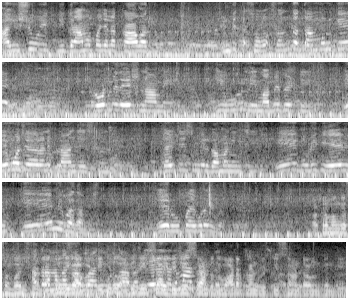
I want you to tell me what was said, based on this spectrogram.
ఆ ఇష్యూ ఈ- గ్రామ ప్రజలకు కావద్దు. ఇంటి సొంత తమ్మునికే రోడ్డు మీద వేసిన ఆమె ఈ ఊరిని మభ్యపెట్టి ఏమో చేయాలని ప్లాన్ చేస్తుంది. దయచేసి మీరు గమనించి ఏ గుడికి ఏమి ఏమి ఇవ్వదు. ఏ రూపాయి కూడా ఇవ్వదు. అక్రమంగా సంపాదించిన కాబట్టి ఇప్పుడు అది చేస్తా ఇది చేస్తా. ఉంటుంది వాటర్ ప్లాంట్ పెట్టిస్తా ఉంటుంది.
